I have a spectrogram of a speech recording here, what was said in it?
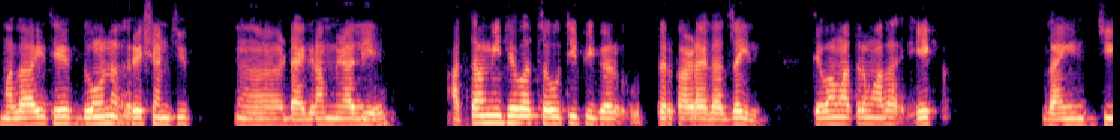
मला इथे दोन रेषांची डायग्राम मिळाली आहे. आता मी जेव्हा चौथी फिगर उत्तर काढायला जाईल तेव्हा मात्र मला एक लाईनची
